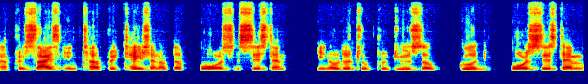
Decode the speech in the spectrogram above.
a precise interpretation of the force system. In order to produce a good force system,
